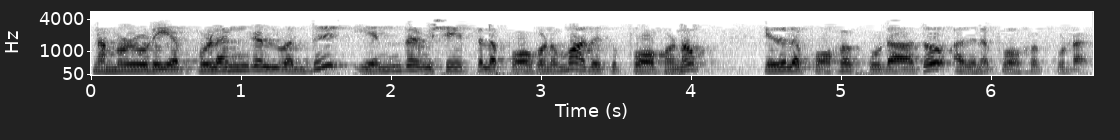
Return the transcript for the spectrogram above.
நம்மளுடைய புலன்கள் வந்து எந்த விஷயத்துல போகணுமோ அதுக்கு போகணும். எதுல போகக்கூடாதோ அதுல போகக்கூடாது.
